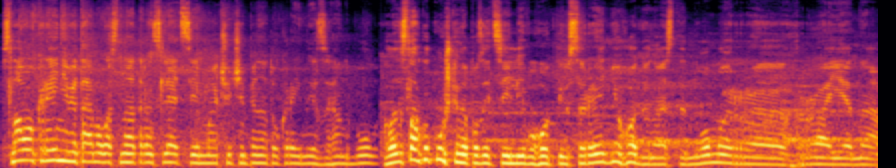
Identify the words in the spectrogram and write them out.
Слава Україні! Вітаємо вас на трансляції матчу чемпіонату України з гандболу. Владислав Кукушкін на позиції лівого півсереднього, 12 номер. е, Грає на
